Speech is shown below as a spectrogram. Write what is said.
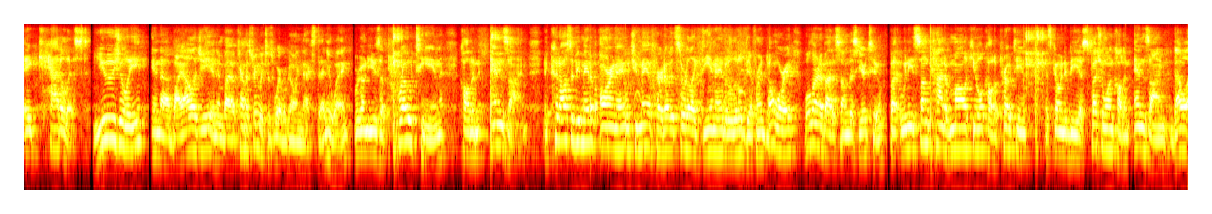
a catalyst. Usually in uh, biology and in biochemistry, which is where we're going next anyway, we're going to use a protein called an enzyme. It could also be made of RNA, which you may have heard of. It's sort of like DNA, but a little different. Don't worry, we'll learn about it some this year too. But we need some kind of molecule called a protein. It's going to be a special one called an enzyme that will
